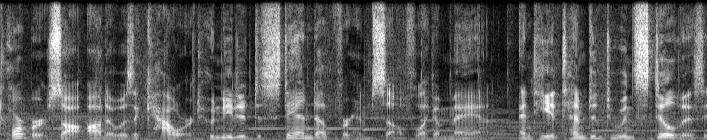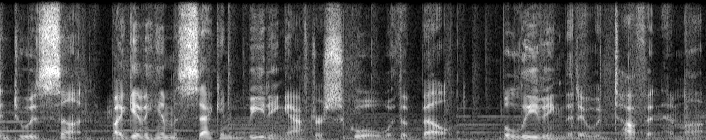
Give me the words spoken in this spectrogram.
Torbert saw Otto as a coward who needed to stand up for himself like a man, and he attempted to instill this into his son by giving him a second beating after school with a belt, believing that it would toughen him up.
